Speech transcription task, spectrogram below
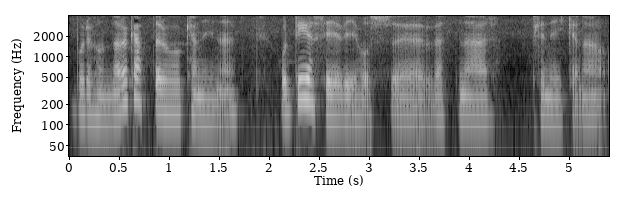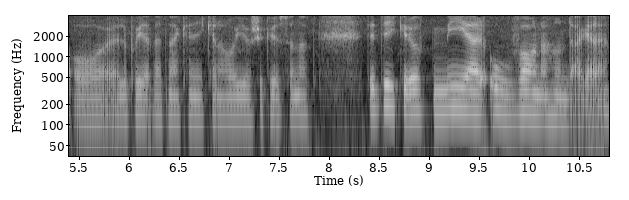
Både hundar och katter och kaniner. Och det ser vi hos eh, veterinärklinikerna och, eller på veterinärklinikerna och djursjukhusen att det dyker upp mer ovana hundägare.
